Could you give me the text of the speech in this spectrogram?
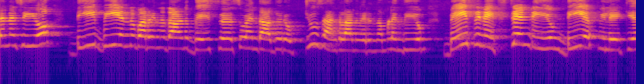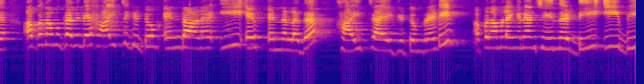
തന്നെ ചെയ്യൂ? ഡി ബി എന്ന് പറയുന്നതാണ് ബേസ് സോ എന്താ? അതൊരു ഒക്യൂസ് ആംഗിൾ ആണ് വരുന്നത്. നമ്മൾ എന്ത് ചെയ്യും? ബേസിനെ എക്സ്റ്റെൻഡ് ചെയ്യും ഡി എഫിലേക്ക് അപ്പൊ നമുക്ക് അതിന്റെ ഹൈറ്റ് കിട്ടും. എന്താണ്? ഇ എഫ് എന്നുള്ളത് ഹൈറ്റ് ആയി കിട്ടും. റെഡി അപ്പൊ നമ്മൾ എങ്ങനെയാണ് ചെയ്യുന്നത്? ഡി ഇ ബി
